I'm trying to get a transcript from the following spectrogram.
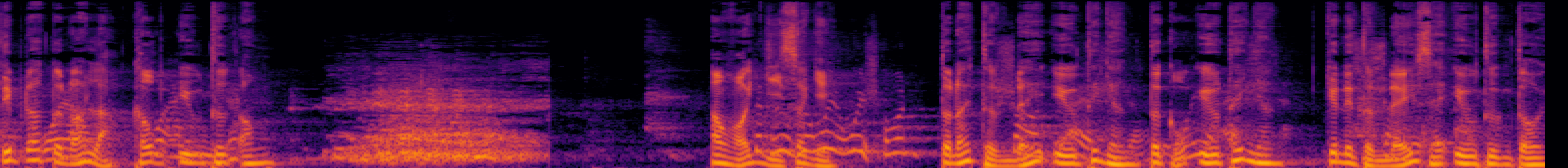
Tiếp đó tôi nói là, không yêu thương ông. Ông hỏi gì sao vậy? Tôi nói, thượng đế yêu thế nhân tôi cũng yêu thế nhân cho nên thượng đế sẽ yêu thương tôi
